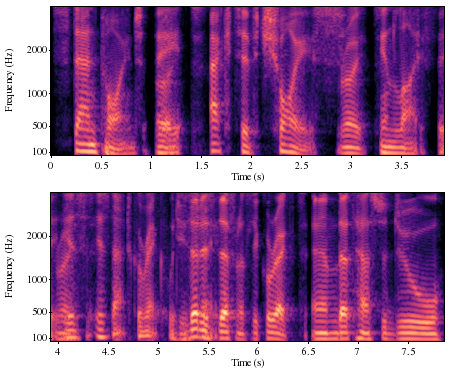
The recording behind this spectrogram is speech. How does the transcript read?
standpoint, a active choice right. in life. Right. Is is that correct? Would you That say? is definitely correct, and that has to do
